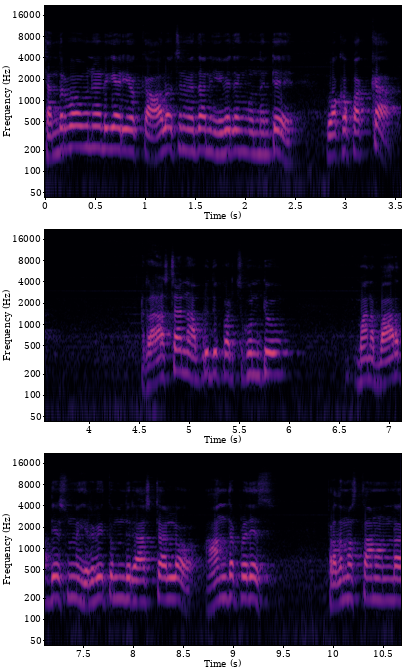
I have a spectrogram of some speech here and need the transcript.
చంద్రబాబు నాయుడు గారి యొక్క ఆలోచన విధానం ఏ విధంగా ఉందంటే ఒక పక్క రాష్ట్రాన్ని అభివృద్ధి పరుచుకుంటూ మన భారతదేశంలో ఇరవై తొమ్మిది రాష్ట్రాల్లో ఆంధ్రప్రదేశ్ ప్రథమ స్థానంలో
